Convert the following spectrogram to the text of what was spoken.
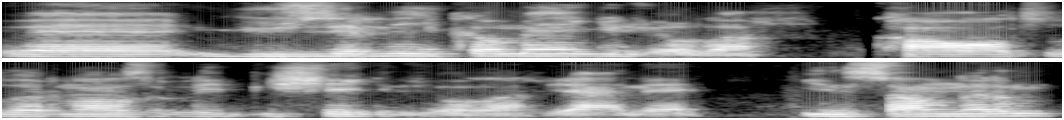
ve yüzlerini yıkamaya gidiyorlar. Kahvaltılarını hazırlayıp işe gidiyorlar. Yani insanların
